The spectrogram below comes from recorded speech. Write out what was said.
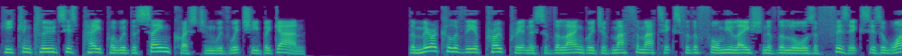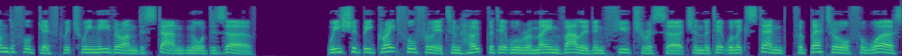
He concludes his paper with the same question with which he began, the miracle of the appropriateness of the language of mathematics for the formulation of the laws of physics is a wonderful gift which we neither understand nor deserve. We should be grateful for it and hope that it will remain valid in future research and that it will extend, for better or for worse,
